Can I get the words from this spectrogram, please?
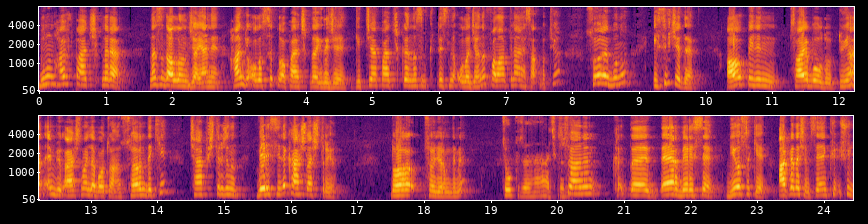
Bunun hafif parçacıklara nasıl dallanacağı yani hangi olasılıkla o parçacıklara gideceği, gideceği parçacıkların nasıl bir kütlesinde olacağını falan filan hesaplatıyor. Sonra bunu İsviçre'de Avrupa'nın sahip olduğu dünyanın en büyük araştırma laboratuvarı CERN'deki çarpıştırıcının verisiyle karşılaştırıyor. Doğru söylüyorum değil mi? Çok güzel ha, açıkladın. CERN'ün e, değer verisi diyorsa ki arkadaşım senin şu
